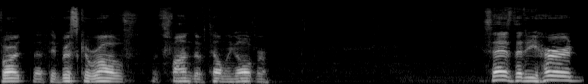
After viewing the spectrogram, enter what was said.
part that the Brisker Rov was fond of telling over. He says that he heard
